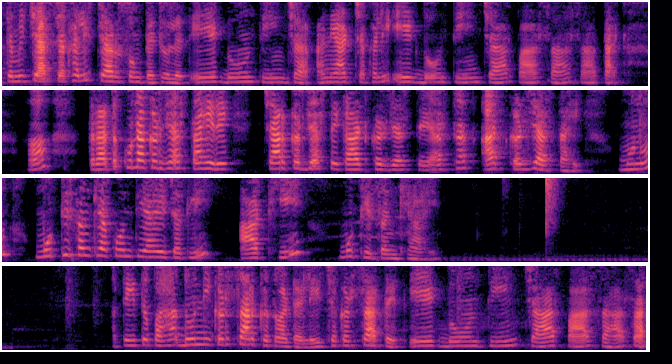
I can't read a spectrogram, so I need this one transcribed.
आता मी चारच्या खाली चार सोंगट्या ठेवल्यात एक दोन तीन चार. आणि आठच्या खाली एक दोन तीन चार पाच सहा सात आठ. हां? तर आता कुणाकडे जास्त आहे रे? चारकड जास्त आहे का आठकड जास्त आहे? अर्थात आठकड जास्त आहे. म्हणून मोठी संख्या कोणती आहे याच्यातली? आठ ही मोठी संख्या आहे. आता इथं पहा दोन्हीकडे सारखंच वाटायला याच्याकडे सात आहेत. एक दोन तीन चार पाच सहा सात.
